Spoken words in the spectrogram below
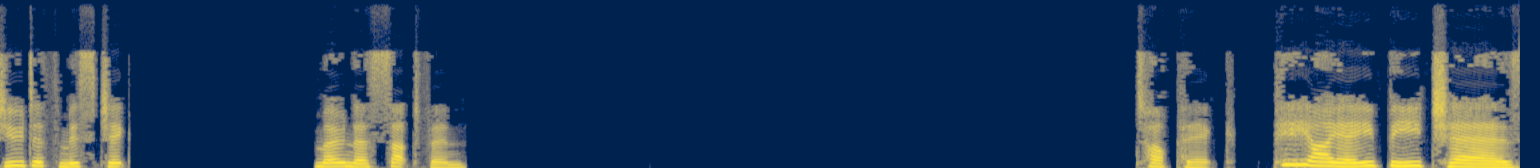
Judith Miscik Mona Sutphen PIAB chairs.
